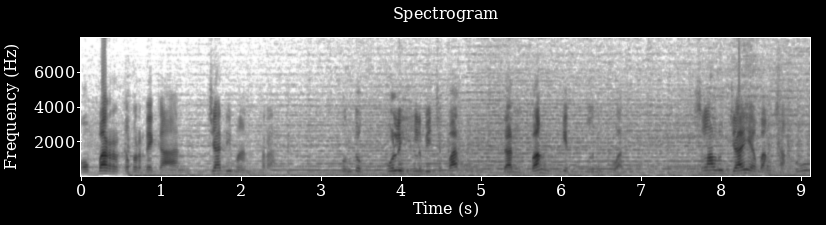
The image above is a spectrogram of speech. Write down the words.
kobar kemerdekaan jadi mantra untuk pulih lebih cepat dan bangkit lebih kuat. Selalu jaya bangsaku,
